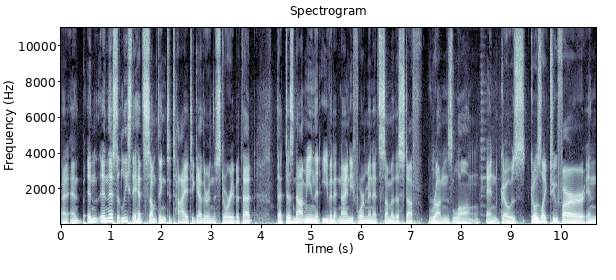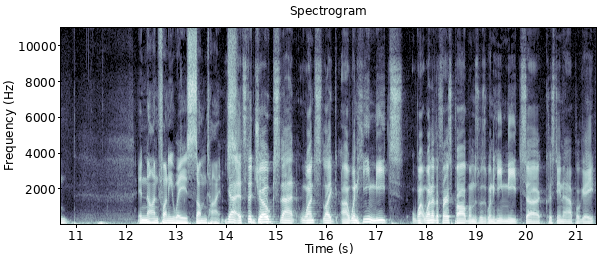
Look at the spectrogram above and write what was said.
And and in, in this at least they had something to tie it together in the story, but that that does not mean that even at 94 minutes some of the stuff runs long and goes goes like too far in in non-funny ways sometimes. Yeah, it's the jokes that once, like, uh, when he meets, one one of the first problems was when he meets uh, Christina Applegate.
